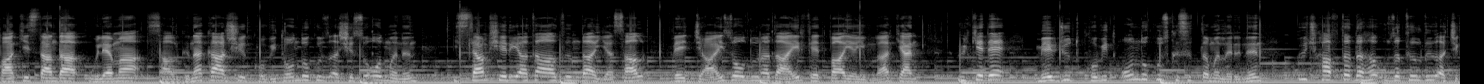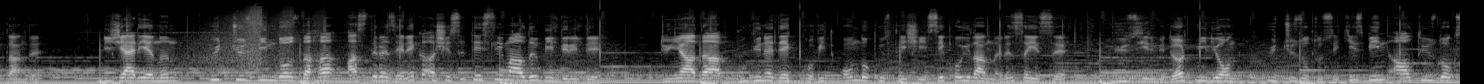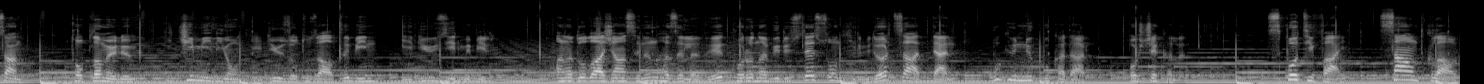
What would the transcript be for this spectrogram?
Pakistan'da ulema salgına karşı Covid-19 aşısı olmanın İslam şeriatı altında yasal ve caiz olduğuna dair fetva yayımlarken, ülkede mevcut Covid-19 kısıtlamalarının 3 hafta daha uzatıldığı açıklandı. Nijerya'nın 300 bin doz daha AstraZeneca aşısı teslim aldığı bildirildi. Dünyada bugüne dek Covid-19 teşhisi koyulanların sayısı 124 milyon 338 bin 690. Toplam ölüm 2 milyon 736 bin 721. Anadolu Ajansı'nın hazırladığı koronavirüste son 24 saatten bugünlük bu kadar. Hoşçakalın. Spotify, SoundCloud,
